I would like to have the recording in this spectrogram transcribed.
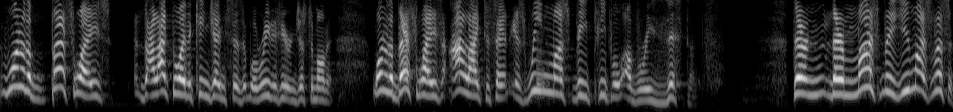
One of the best ways I like the way the King James says it. We'll read it here in just a moment. One of the best ways I like to say it is we must be people of resistance. There, there must be, you must listen,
